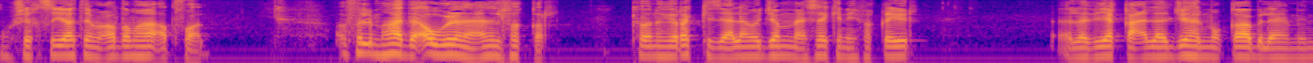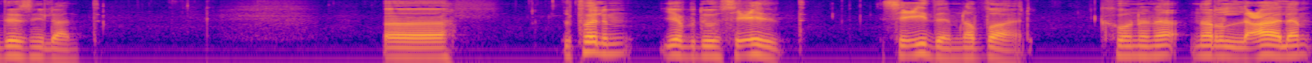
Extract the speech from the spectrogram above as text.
وشخصياته معظمها أطفال. الفيلم هذا أولا عن الفقر كونه يركز على مجمع سكني فقير الذي يقع على الجهة المقابلة من ديزني لاند آه الفيلم يبدو سعيد سعيدا من الظاهر كوننا نرى العالم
